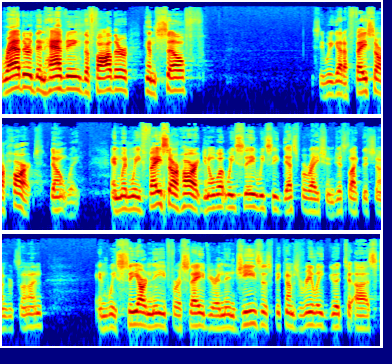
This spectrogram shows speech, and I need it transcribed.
rather than having the Father Himself? See, we got to face our heart, don't we? And when we face our heart, you know what we see? We see desperation, just like this younger son. And we see our need for a Savior. And then Jesus becomes really good to us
